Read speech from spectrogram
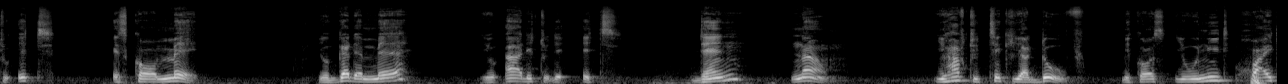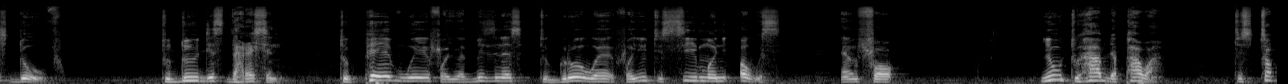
to it is called meh. You get a meh, you add it to the it. Then, now, you have to take your dove because you will need white dove to do this direction to pave way for your business to grow well, for you to see money always, and for you to have the power to stop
